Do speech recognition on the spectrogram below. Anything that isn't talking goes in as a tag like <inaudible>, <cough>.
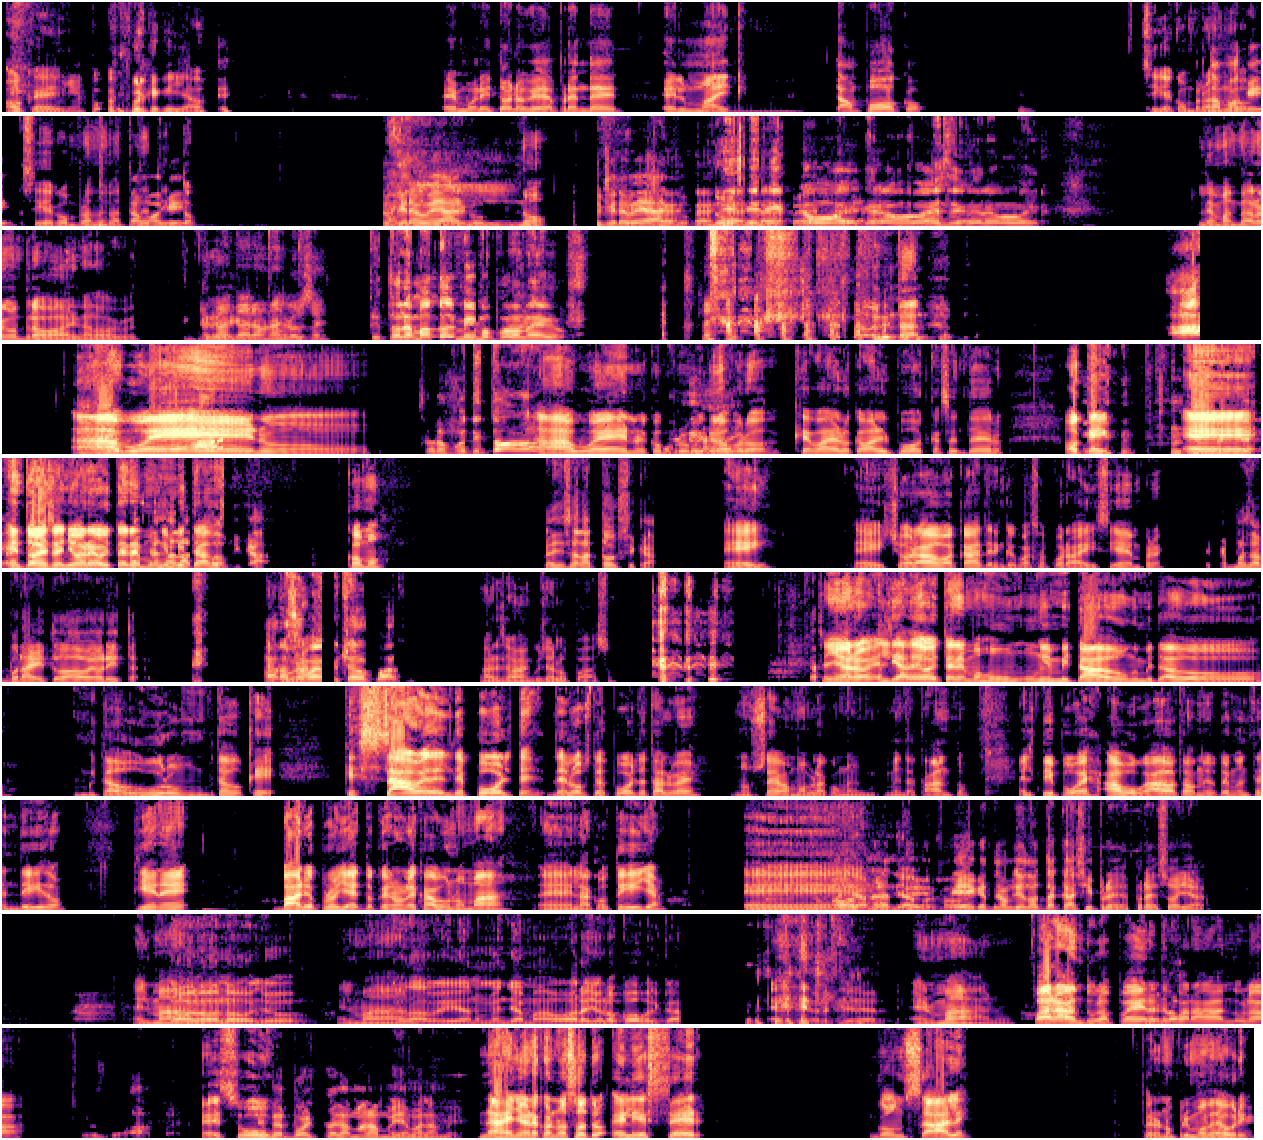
ok. ¿Por, por qué quillado? El monitor no quiere prender. El mic tampoco. Sigue estamos comprando, aquí. sigue comprando en la tienda Estamos de aquí. TikTok. ¿Tú quieres ver algo? Ay. No, ¿Tú quieres ver algo? <laughs> No. Sí, sí, sí, queremos ver, queremos ver, sí, queremos ver. le mandaron otra vaina, loco. Increíble. mandaron unas luces. Tito le mandó el mismo, pero negro. <laughs> Ahorita- Ah, Ah, bueno. se nos fue Tito, ¿no? Ah, bueno, él compró un micrófono que vale lo que vale el podcast entero. Ok. eh, <laughs> entonces, señores, hoy tenemos un Gracias a la invitado. ¿Cómo? Gracias a la tóxica. Ey, ey, chorado a Catherine que pasa por ahí siempre. ¿Qué pasa por ahí tú ahorita? Ahora se van a escuchar los pasos. Ahora se van a escuchar los pasos. <laughs> Señores, el día de hoy tenemos un, un invitado, un invitado, un invitado duro, un invitado que, que sabe del deporte, de los deportes tal vez. No sé, vamos a hablar con él mientras tanto. El tipo es abogado, hasta donde yo tengo entendido. Tiene varios proyectos que no le cabe uno más eh, en la cotilla. Eh, No, ya, por favor. Es que estamos metiendo hasta acá, sí, pre- preso ya. hermano, No, no, no. Yo hermano, todavía no me han llamado. Ahora yo lo cojo el carro. <laughs> Es hermano. Farándula, espérate, Bueno. farándula. Ah, pues. Jesús. El deporte, la mala mía, mala mía. Nada, señores, con nosotros Eliezer González, pero no primo de Eury.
